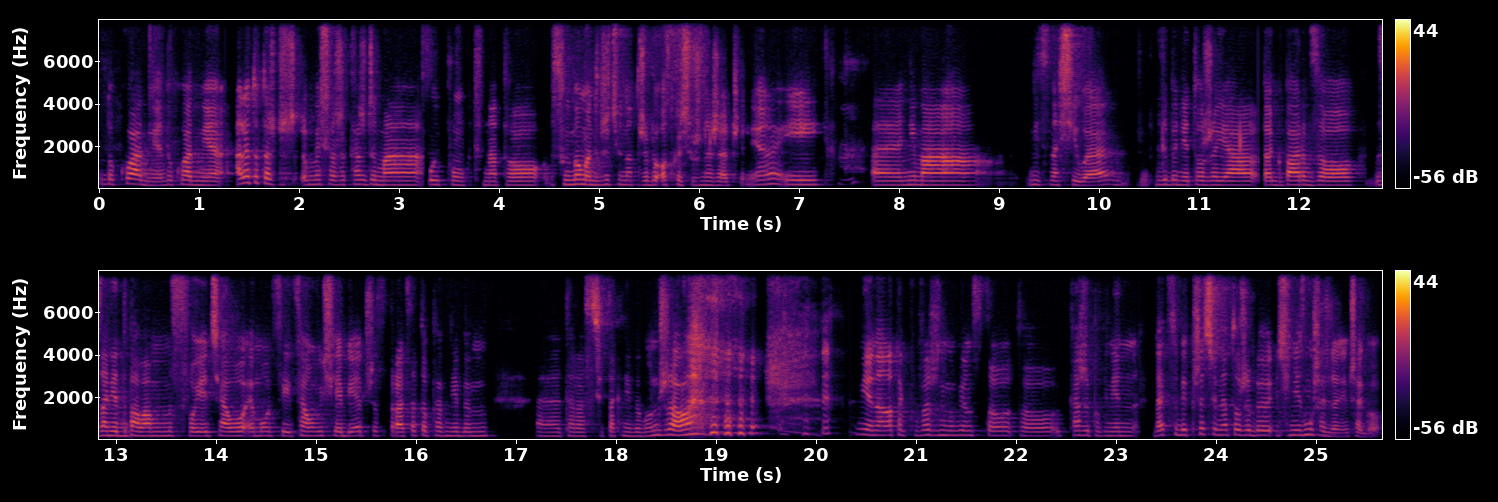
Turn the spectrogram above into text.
Dokładnie, dokładnie, ale to też myślę, że każdy ma swój punkt na to, swój moment w życiu na to, żeby odkryć różne rzeczy, nie? I mhm. e, nie ma nic na siłę. Gdyby nie to, że ja tak bardzo zaniedbałam swoje ciało, emocje i całą siebie przez pracę, to pewnie bym e, teraz się tak nie wymądrzała. nie, no, tak poważnie mówiąc, to, to każdy powinien dać sobie przestrzeń na to, żeby się nie zmuszać do niczego.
